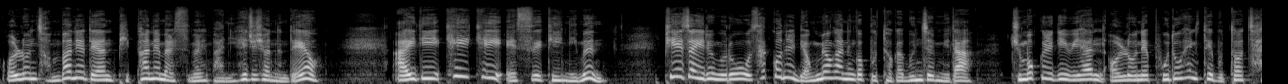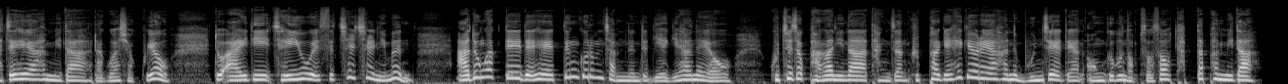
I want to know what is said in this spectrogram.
언론 전반에 대한 비판의 말씀을 많이 해주셨는데요. 아이디 KKSD님은 피해자 이름으로 사건을 명명하는 것부터가 문제입니다. 주목 끌기 위한 언론의 보도 행태부터 자제해야 합니다. 라고 하셨고요. 또 아이디 JOS77님은 아동 학대에 대해 뜬구름 잡는 듯 얘기하네요. 구체적 방안이나 당장 급하게 해결해야 하는 문제에 대한 언급은 없어서 답답합니다.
